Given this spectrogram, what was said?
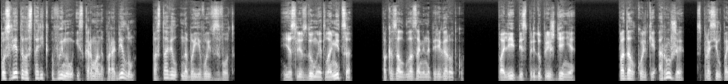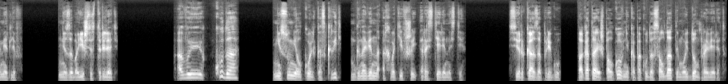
После этого старик вынул из кармана парабеллум, поставил на боевой взвод. «Если вздумает ломиться», — показал глазами на перегородку, — «пали без предупреждения». Подал Кольке оружие, спросил, помедлив. Не забоишься стрелять? — А вы куда? — не сумел Колька скрыть мгновенно охватившей растерянности. — Серка запрягу. Покатаешь полковника, покуда солдаты мой дом проверят.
